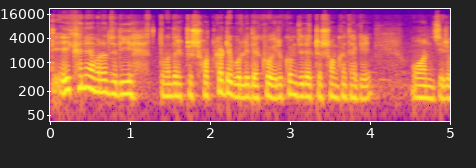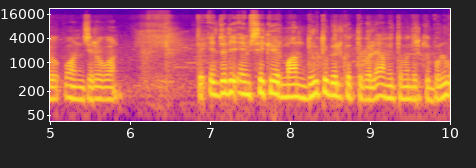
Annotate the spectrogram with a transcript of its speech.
তো এইখানে আমরা যদি তোমাদের একটু শর্টকাটে বলি, দেখো এরকম যদি একটা সংখ্যা থাকে one zero one zero one তো এর যদি এমসিকিউ এর মান দ্রুত বের করতে বলে, আমি তোমাদেরকে বলব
